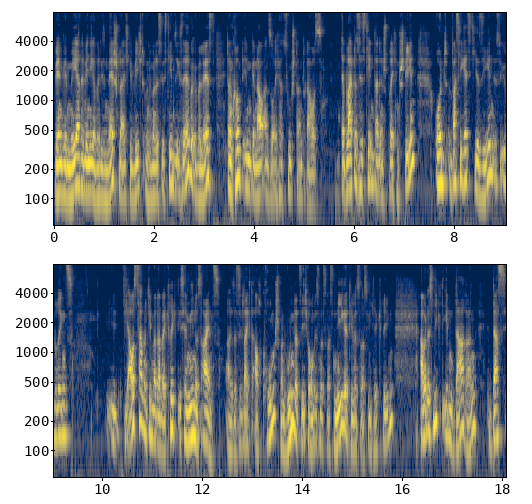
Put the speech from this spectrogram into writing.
wären wir mehr oder weniger bei diesem Nash-Gleichgewicht. Und wenn man das System sich selber überlässt, dann kommt eben genau ein solcher Zustand raus. Da bleibt das System dann entsprechend stehen. Und was Sie jetzt hier sehen, ist übrigens die Auszahlung, die man dabei kriegt, ist ja minus 1. Also das ist vielleicht auch komisch, man wundert sich, warum ist das was Negatives, was wir hier kriegen. Aber das liegt eben daran, dass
